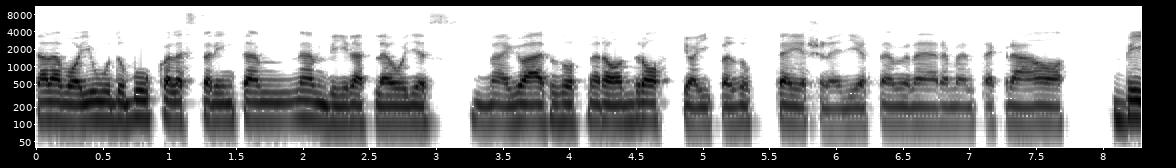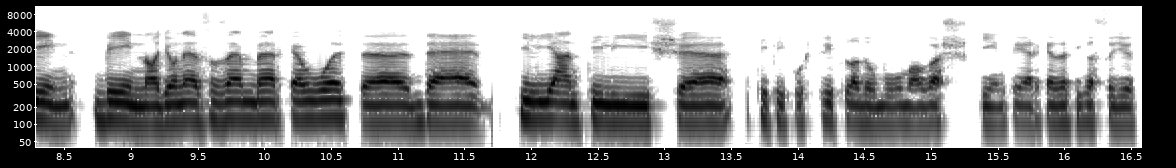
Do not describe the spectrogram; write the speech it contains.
tele van jó dobókkal, ez szerintem nem véletlen, hogy ez megváltozott, mert a draftjaik azok teljesen egyértelműen erre mentek rá. A Bén, Bén nagyon ez az emberke volt, de Kilian Tilly is tipikus tripladobó magasként érkezett, igaz, hogy őt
